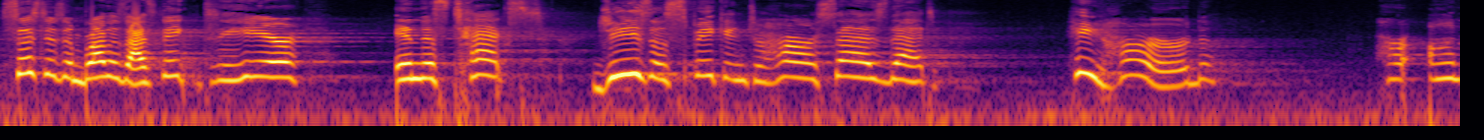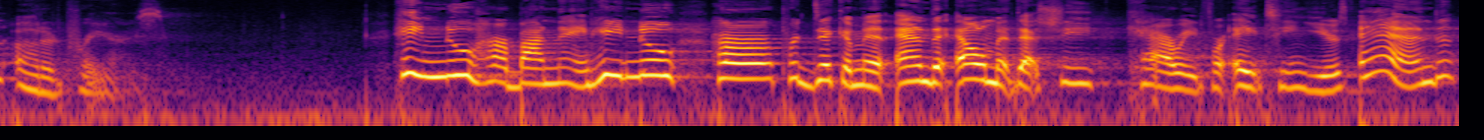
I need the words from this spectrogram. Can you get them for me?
sisters and brothers, I think to hear in this text, Jesus speaking to her says that he heard her unuttered prayers. He knew her by name. He knew her predicament and the ailment that she carried for 18 years. And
